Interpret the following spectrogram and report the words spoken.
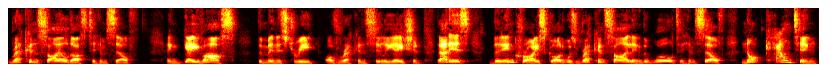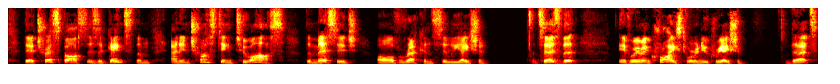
reconciled us to himself and gave us the ministry of reconciliation. That is, that in Christ God was reconciling the world to himself, not counting their trespasses against them, and entrusting to us the message of reconciliation. It says that if we're in Christ, we're a new creation, that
